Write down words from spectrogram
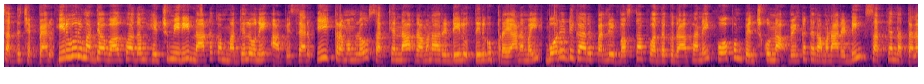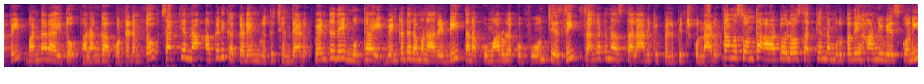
సర్ది చెప్పారు. ఇరువురి మధ్య వాగ్వాదం హెచ్చుమీరి నాటకం మధ్యలోనే ఆపేశారు. ఈ క్రమంలో సత్యన్న రమణారెడ్డిలు తిరుగు ప్రయాణమై బోరెడ్డి గారిపల్లి బస్టాప్ వద్దకు రాగానే కోపం పెంచుకున్న వెంకట రమణారెడ్డి సత్యన్న తలపై బండరాయితో బలంగా కొట్టడంతో సత్యన్న అక్కడికక్కడే మృతి చెందాడు. వెంటనే ముద్దాయి వెంకటరమణారెడ్డి తన కుమారులకు ఫోన్ చేసి సంఘటన స్థలానికి పిలిపించుకున్నాడు. తమ సొంత ఆటోలో సత్యన్న మృతదేహాన్ని వేసుకొని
